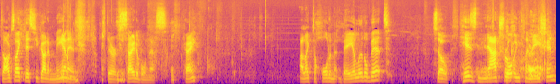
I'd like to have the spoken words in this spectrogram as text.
Dogs like this, you got to manage their excitableness, okay? I like to hold him at bay a little bit. So his natural inclination,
